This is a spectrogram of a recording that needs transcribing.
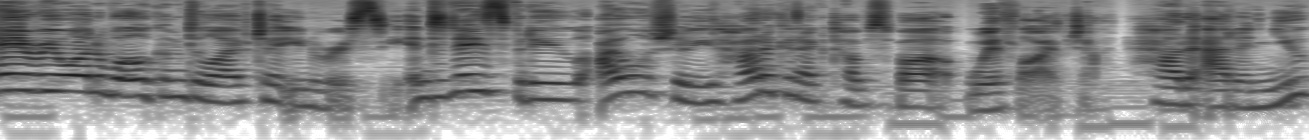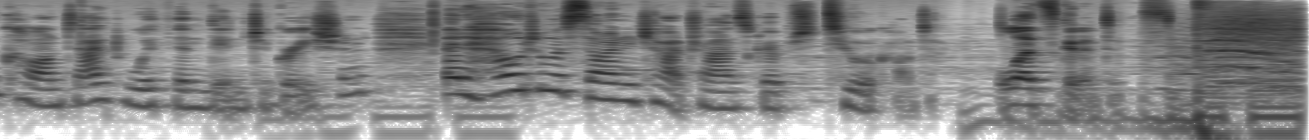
Hey everyone, welcome to LiveChat University. In today's video, I will show you how to connect HubSpot with LiveChat, how to add a new contact within the integration, and how to assign a chat transcript to a contact. Let's get into this.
